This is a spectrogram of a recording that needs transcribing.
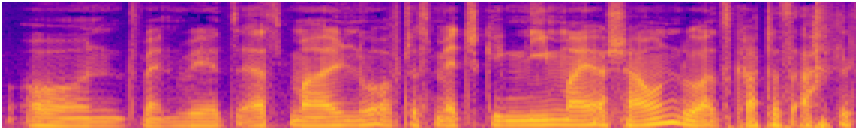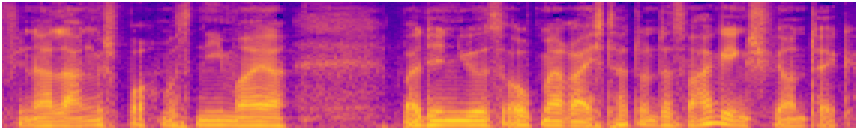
Und wenn wir jetzt erstmal nur auf das Match gegen Niemeyer schauen, du hast gerade das Achtelfinale angesprochen, was Niemeyer bei den US Open erreicht hat und das war gegen Schwiontek.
